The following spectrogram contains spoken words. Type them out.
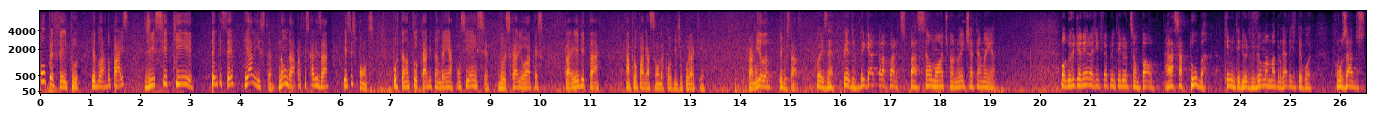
O prefeito Eduardo Paes disse que tem que ser realista, não dá para fiscalizar esses pontos. Portanto, cabe também a consciência dos cariocas para evitar a propagação da Covid por aqui. Camila e Gustavo. Pois é. Pedro, obrigado pela participação, uma ótima noite e até amanhã. Bom, do Rio de Janeiro a gente vai para o interior de São Paulo. Araçatuba, aqui no interior, viveu uma madrugada de terror. Foram usados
